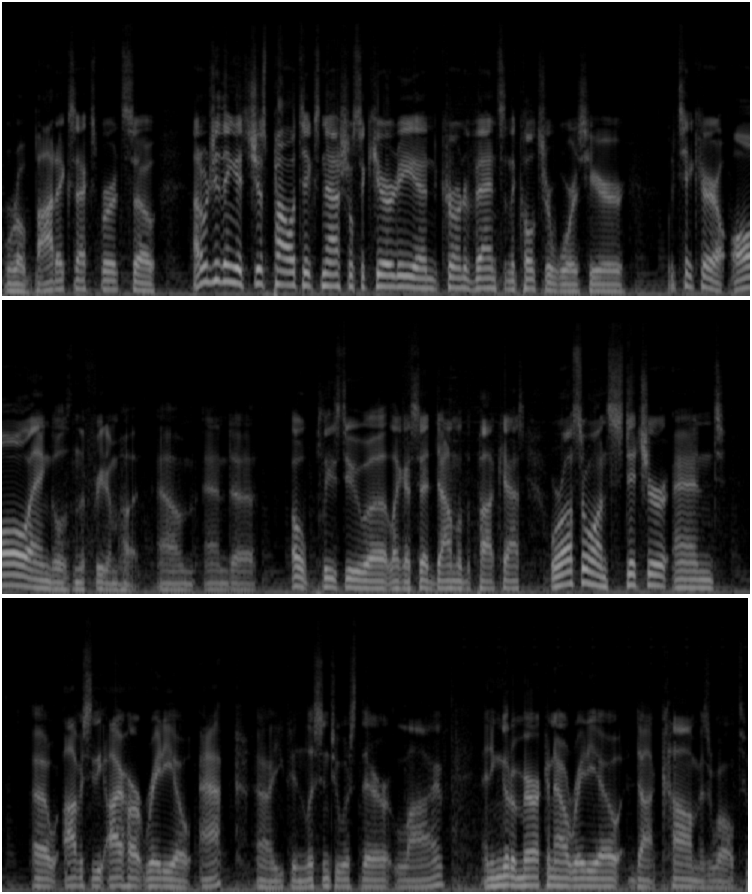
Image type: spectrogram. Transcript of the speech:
robotics experts. So I don't you think it's just politics, national security, and current events and the culture wars here. We take care of all angles in the Freedom Hut. Um, and uh, oh, please do, uh, like I said, download the podcast. We're also on Stitcher and uh, obviously the iHeartRadio app. Uh, you can listen to us there live. And you can go to AmericaNowRadio.com as well to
